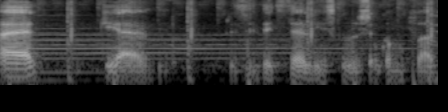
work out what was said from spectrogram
É? é, que é presidente Zelinski, não sei como falo,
